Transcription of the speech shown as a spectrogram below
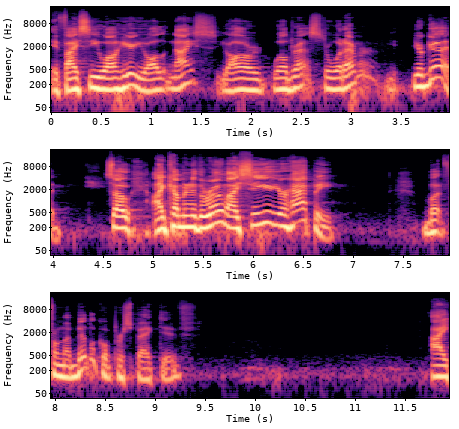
if I see you all here, you all look nice, you all are well dressed or whatever, you're good. So I come into the room, I see you, you're happy. But from a biblical perspective, I,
